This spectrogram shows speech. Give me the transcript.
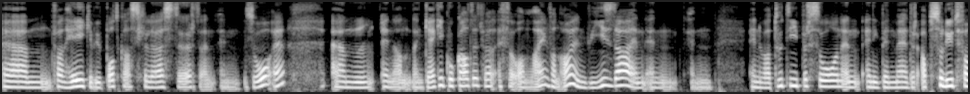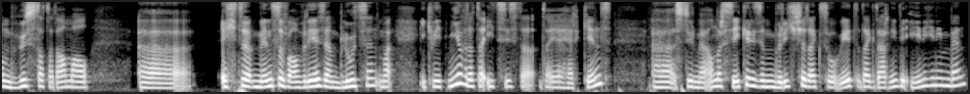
Um, van hey, ik heb je podcast geluisterd en, en zo. Hè. Um, en dan, dan kijk ik ook altijd wel even online van oh, en wie is dat? En, en, en en wat doet die persoon? En, en ik ben mij er absoluut van bewust dat dat allemaal uh, echte mensen van vlees en bloed zijn. Maar ik weet niet of dat, dat iets is dat, dat je herkent. Uh, stuur mij anders zeker eens een berichtje dat ik zo weet dat ik daar niet de enige in ben.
